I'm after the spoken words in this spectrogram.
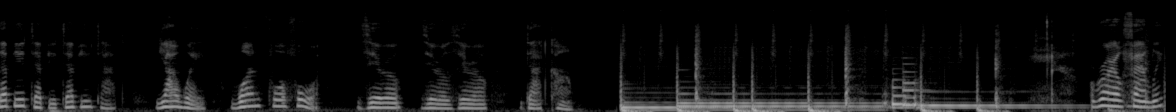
www.yahweh144000.com. Royal family,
